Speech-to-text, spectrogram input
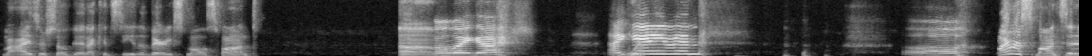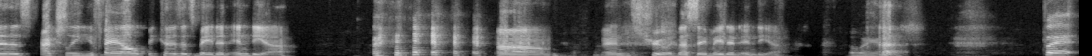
My eyes are so good. I could see the very smallest font. Um, oh my gosh. I can't even. oh. My response is actually, you failed because it's made in India. um, and it's true. It does say made in India. Oh my gosh. but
